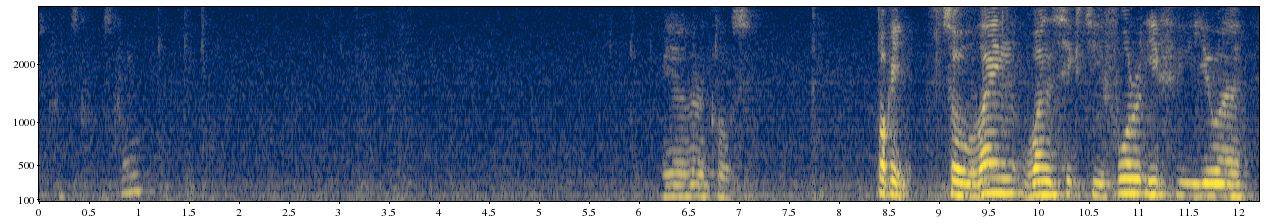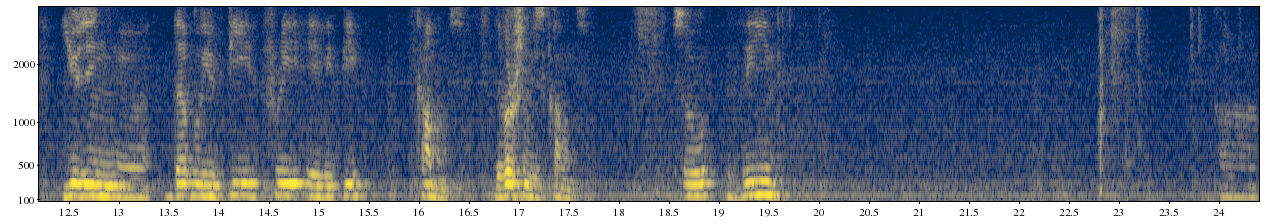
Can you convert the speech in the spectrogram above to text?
Scroll, scroll, scroll. We are very close. Okay, so line 164, if you are using uh, WP free AVP comments, the version with comments. So the um,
